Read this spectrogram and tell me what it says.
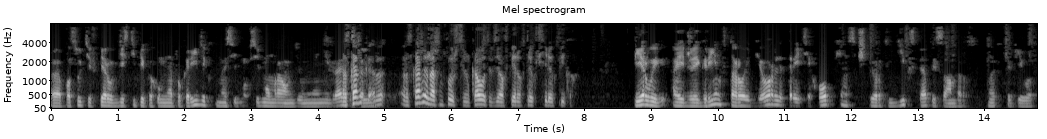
Э, по сути, в первых 10 пиках у меня только Ридик, на седьмом, в седьмом раунде у меня не играет. Расскажи, остальные... расскажи нашим слушателям, кого ты взял в первых трех-четырех пиках? Первый Айджей Грин, второй Герли, третий Хопкинс, четвертый Дикс, пятый Сандерс. Ну, это такие вот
